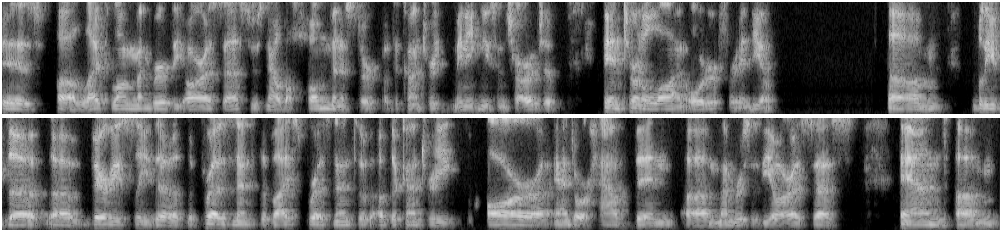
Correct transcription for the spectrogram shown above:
is a lifelong member of the RSS, who's now the home minister of the country, meaning he's in charge of internal law and order for India. Um, believe the uh, variously the the president, the vice president of, of the country are and or have been uh, members of the RSS, and um,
